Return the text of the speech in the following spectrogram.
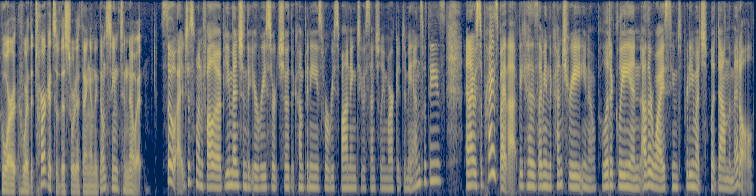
who are who are the targets of this sort of thing, and they don't seem to know it. So, I just want to follow up. You mentioned that your research showed that companies were responding to essentially market demands with these. And I was surprised by that because, I mean, the country, you know, politically and otherwise seems pretty much split down the middle.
